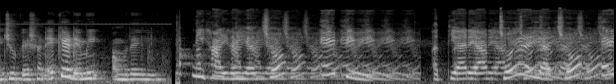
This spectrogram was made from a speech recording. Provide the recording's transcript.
education academy Amreli. નિહાળી રહ્યા છો એ અત્યારે આપ જોઈ રહ્યા છો એ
